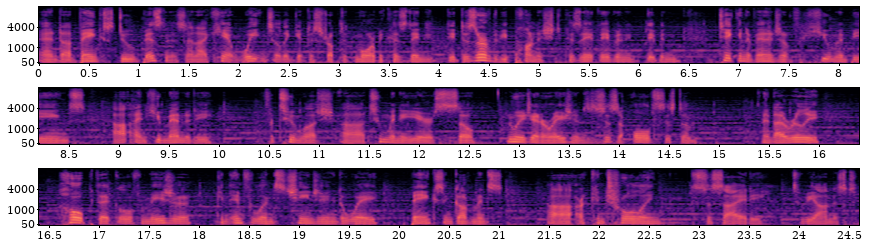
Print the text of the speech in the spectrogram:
and uh, banks do business. And I can't wait until they get disrupted more because they they deserve to be punished because they they've been they've been taking advantage of human beings uh, and humanity for too much, uh, too many years. So many generations. It's just an old system, and I really hope that Global from Asia can influence changing the way banks and governments uh, are controlling society, to be honest.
